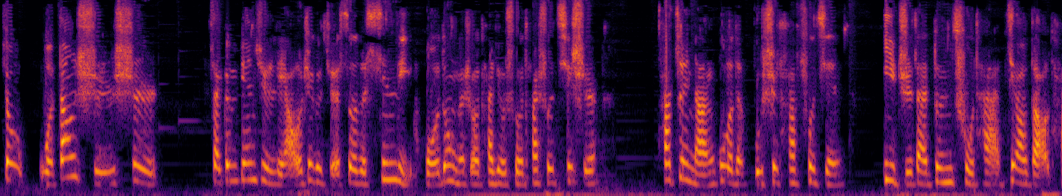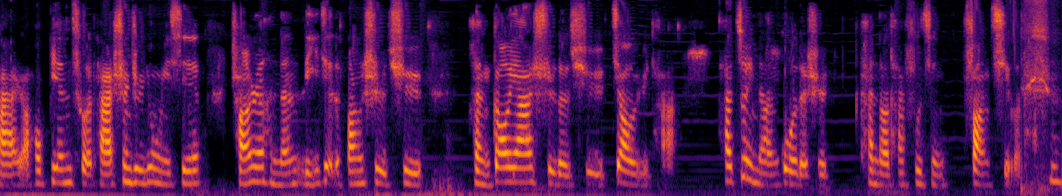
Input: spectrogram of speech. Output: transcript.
就我当时是在跟编剧聊这个角色的心理活动的时候，他就说，他说其实他最难过的不是他父亲一直在敦促他、教导他，然后鞭策他，甚至用一些常人很难理解的方式去很高压式的去教育他。他最难过的是看到他父亲放弃了他，是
